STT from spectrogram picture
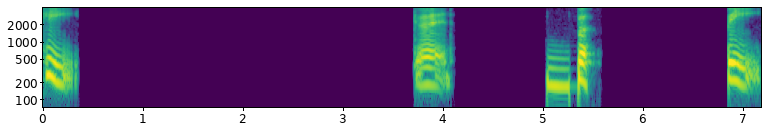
P. Good. B. B.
